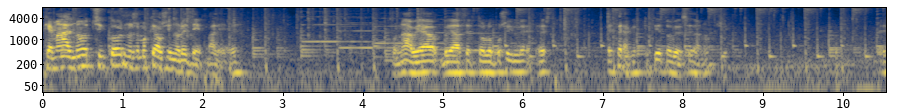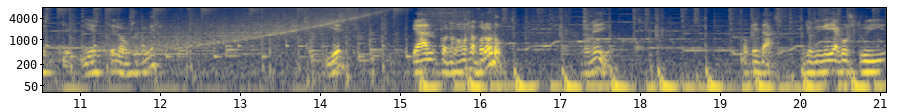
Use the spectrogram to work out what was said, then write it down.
Qué mal, ¿no, chicos? Nos hemos quedado sin orete. Vale, a ver. Pues nada, voy a, voy a hacer todo lo posible. Es- Espera, que esto tiene todavía seda, ¿no? Sí. Este y este lo vamos a cambiar. Y este. Ya, pues nos vamos a por oro. Remedio. ¿O qué tal? Yo que quería construir.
